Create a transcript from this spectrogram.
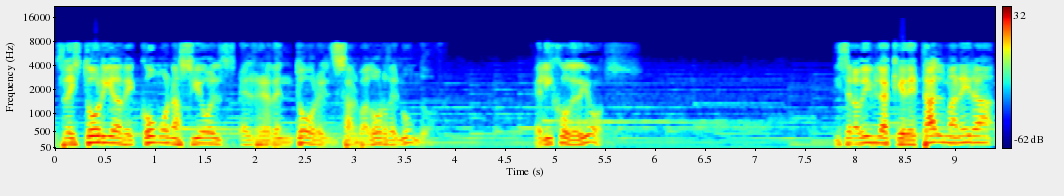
Es la historia de cómo nació el, el Redentor, el Salvador del mundo, el Hijo de Dios. Dice la Biblia que de tal manera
